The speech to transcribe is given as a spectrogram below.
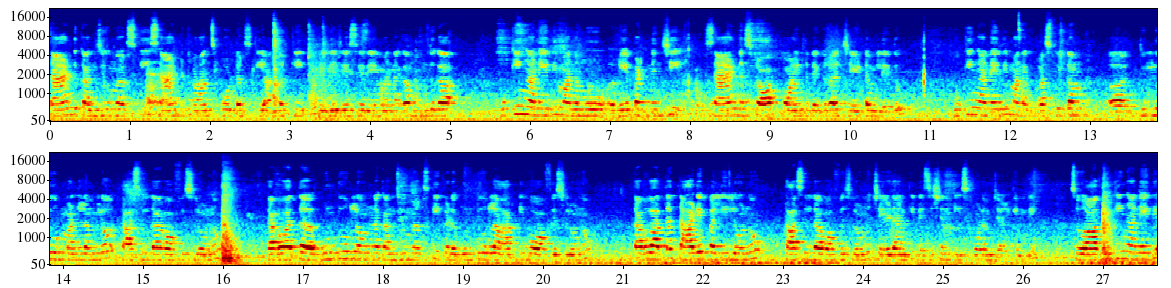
శాండ్ కన్జ్యూమర్స్కి శాండ్ ట్రాన్స్పోర్టర్స్కి అందరికీ తెలియజేసేది ఏమనగా ముందుగా బుకింగ్ అనేది మనము రేపటి నుంచి శాండ్ స్టాక్ పాయింట్ దగ్గర చేయటం లేదు. బుకింగ్ అనేది మనకు ప్రస్తుతం తుళ్ళూరు మండలంలో తహసీల్దార్ ఆఫీస్లోను తర్వాత గుంటూరులో ఉన్న కన్జ్యూమర్స్కి ఇక్కడ గుంటూరులో ఆర్టీఓ ఆఫీస్లోను తర్వాత తాడేపల్లిలోను తహసీల్దార్ ఆఫీస్లోను చేయడానికి డెసిషన్ తీసుకోవడం జరిగింది. సో ఆ బుకింగ్ అనేది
